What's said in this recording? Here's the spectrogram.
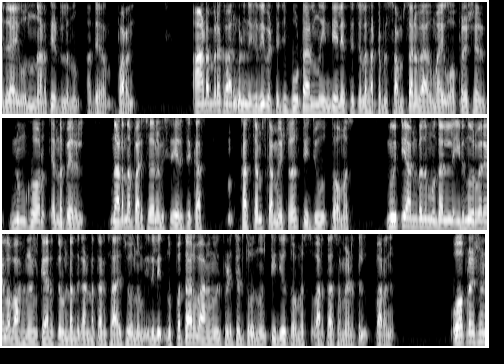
എതിരായി ഒന്നും നടത്തിയിട്ടില്ലെന്നും അദ്ദേഹം പറഞ്ഞു. ആഡംബര കാറുകൾ നികുതി വെട്ടിച്ച് ഭൂട്ടാനിൽ നിന്ന് ഇന്ത്യയിൽ എത്തിച്ചുള്ള തട്ടിപ്പിൽ സംസ്ഥാന ഭാഗമായി ഓപ്പറേഷൻ നുംഖോർ എന്ന പേരിൽ നടന്ന പരിശോധന വിശദീകരിച്ച് കസ്റ്റംസ് കമ്മീഷണർ ടിജു തോമസ്. നൂറ്റി അൻപത് മുതൽ ഇരുന്നൂറ് വരെയുള്ള വാഹനങ്ങൾ കേരളത്തിൽ ഉണ്ടെന്ന് കണ്ടെത്താൻ സാധിച്ചുവെന്നും ഇതിൽ മുപ്പത്താറ് വാഹനങ്ങൾ പിടിച്ചെടുത്തുവെന്നും ടിജു തോമസ് വാർത്താ സമ്മേളനത്തിൽ പറഞ്ഞു. ഓപ്പറേഷൻ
